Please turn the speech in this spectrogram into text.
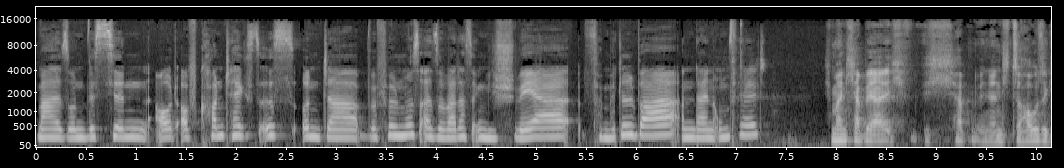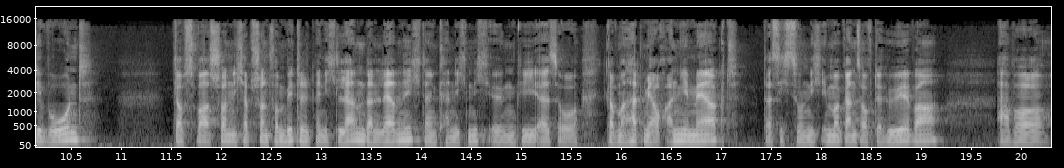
mal so ein bisschen out of context ist und da befüllen muss? Also war das irgendwie schwer vermittelbar an dein Umfeld? Ich meine, ich habe ja, ich, ich habe ja nicht zu Hause gewohnt. Ich glaube, es war schon, ich habe schon vermittelt, wenn ich lerne, dann lerne ich, dann kann ich nicht irgendwie, also ich glaube, man hat mir auch angemerkt, dass ich so nicht immer ganz auf der Höhe war. Aber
